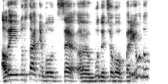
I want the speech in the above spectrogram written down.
Але їй достатньо було це е, буде цього періоду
